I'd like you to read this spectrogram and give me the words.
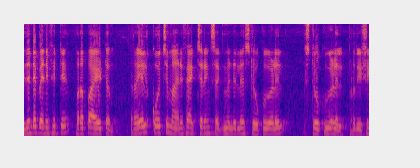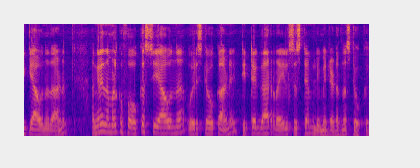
ഇതിന്റെ ബെനിഫിറ്റ് ഉറപ്പായിട്ടും റെയിൽ കോച്ച് മാനുഫാക്ചറിംഗ് സെഗ്മെന്റിലെ സ്റ്റോക്കുകളിൽ സ്റ്റോക്കുകളിൽ പ്രതീക്ഷിക്കാവുന്നതാണ്. അങ്ങനെ നമ്മൾക്ക് ഫോക്കസ് ചെയ്യാവുന്ന ഒരു സ്റ്റോക്കാണ് ടിറ്റഗാർ റെയിൽ സിസ്റ്റം ലിമിറ്റഡ് എന്ന സ്റ്റോക്ക്.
